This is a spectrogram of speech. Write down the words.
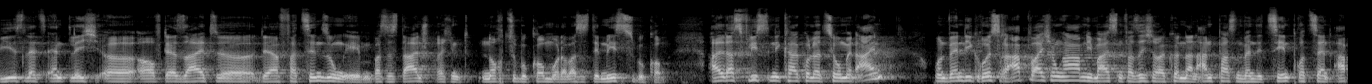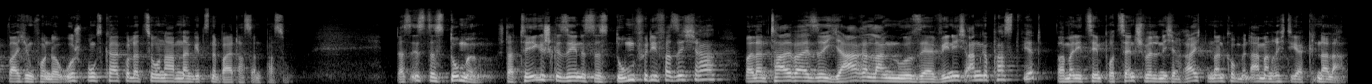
wie ist letztendlich äh, auf der Seite der Verzinsung eben, was ist da entsprechend noch zu bekommen oder was ist demnächst zu bekommen. All das fließt in die Kalkulation mit ein. Und wenn die größere Abweichung haben, die meisten Versicherer können dann anpassen, wenn sie 10% Abweichung von der Ursprungskalkulation haben, dann gibt es eine Beitragsanpassung. Das ist das Dumme. Strategisch gesehen ist es dumm für die Versicherer, weil dann teilweise jahrelang nur sehr wenig angepasst wird, weil man die 10%-Schwelle nicht erreicht und dann kommt mit einmal ein richtiger Knaller.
